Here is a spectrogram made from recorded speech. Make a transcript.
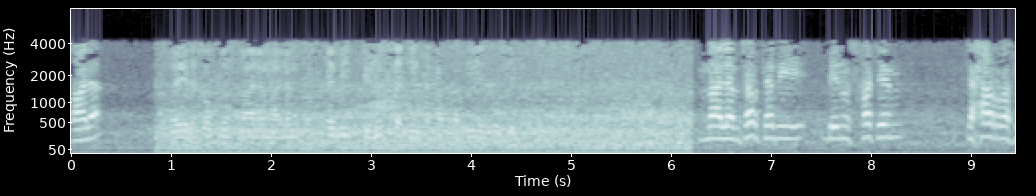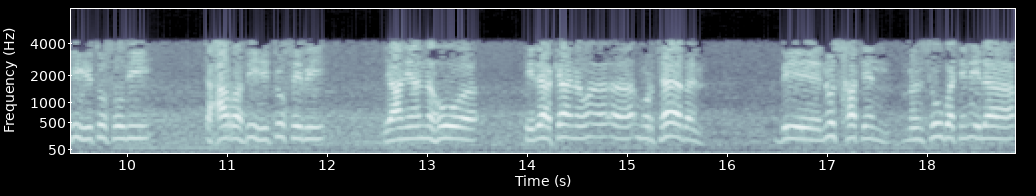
قال غير خط قال ما لم تقتدي في نسخة تحر فيه تصبي ما لم ترتبي بنسخة تحر فيه تصبي تحر فيه تصبي يعني أنه إذا كان مرتابا بنسخة منسوبة إلى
